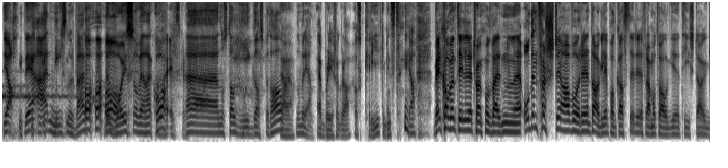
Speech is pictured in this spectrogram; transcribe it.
Ja, det er Nils Nordberg, The Voice of NRK. Ja, jeg elsker det. Eh, Nostalgigasspetal Ja, ja. nummer én. Jeg blir så glad. Og Kry, ikke minst. Ja. Velkommen til Trump mot verden, og den første av våre daglige podkaster fram mot valget tirsdag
